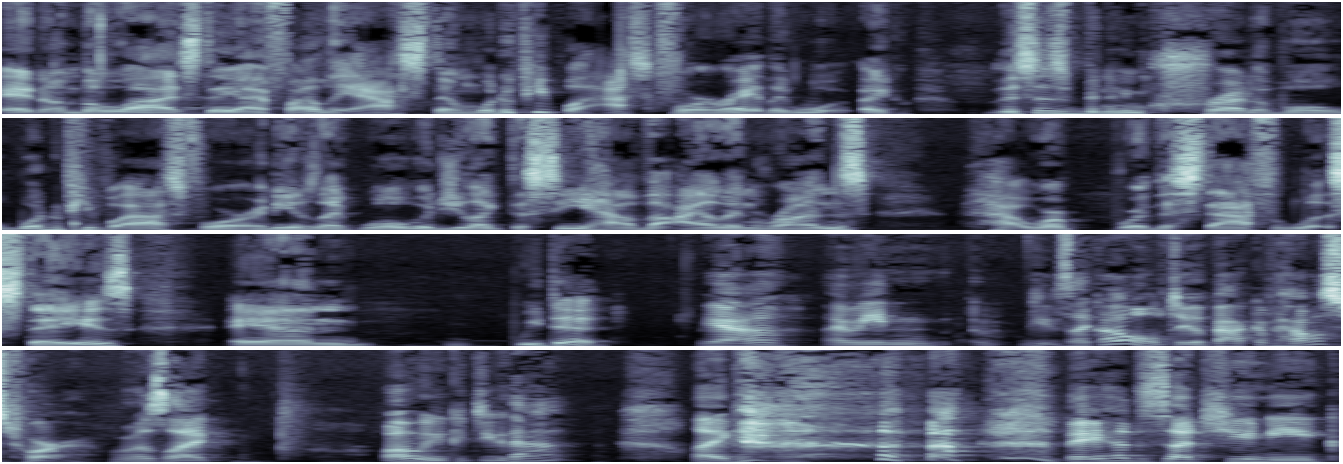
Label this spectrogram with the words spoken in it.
And on the last day, I finally asked them, "What do people ask for?" Right? Like, like this has been incredible. What do people ask for? And he was like, "Well, would you like to see how the island runs, how where where the staff stays?" And we did. Yeah, I mean, he's like, "Oh, we'll do a back of house tour." I was like, "Oh, you could do that." Like they had such unique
